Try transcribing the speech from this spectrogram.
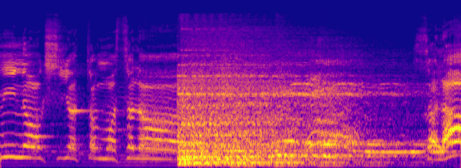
ಮೀನಾಕ್ಷಿಯ ತಮ್ಮ ಸಲಾರ್ ಸಲಾರ್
